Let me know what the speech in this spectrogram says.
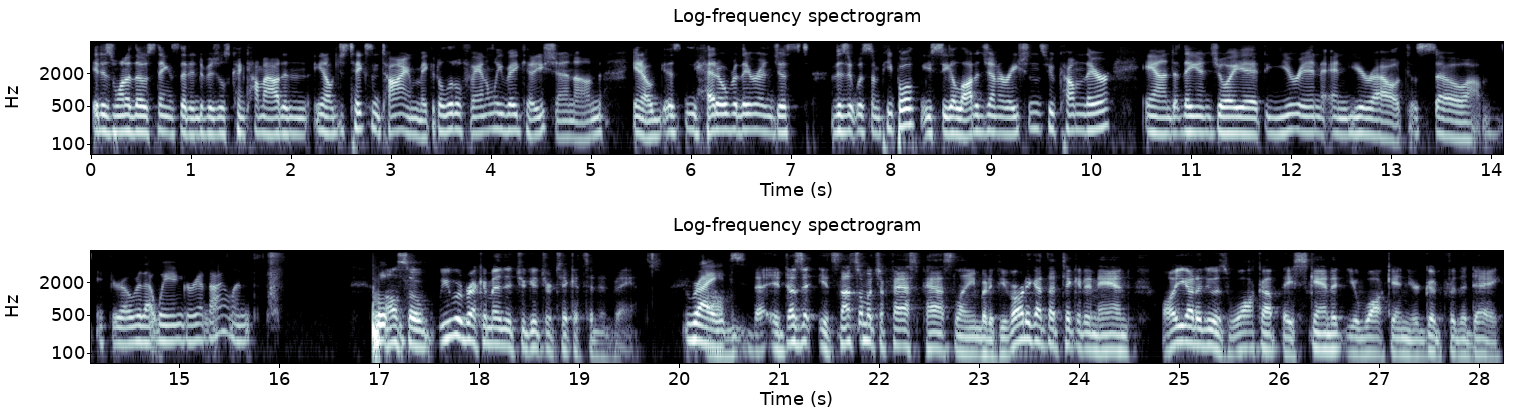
it is one of those things that individuals can come out and you know just take some time, make it a little family vacation. Um, you know, head over there and just visit with some people. You see a lot of generations who come there, and they enjoy it year in and year out. So um, if you're over that way in Grand Island. Also, we would recommend that you get your tickets in advance. Right. Um, that it doesn't. It's not so much a fast pass lane, but if you've already got that ticket in hand, all you got to do is walk up. They scan it. You walk in. You're good for the day.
